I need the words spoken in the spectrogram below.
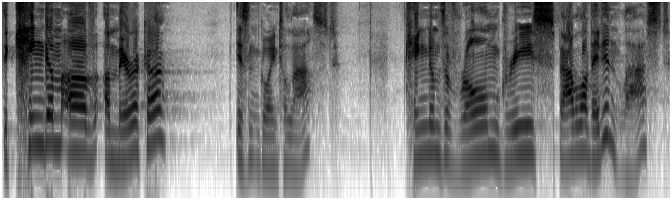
The kingdom of America isn't going to last. Kingdoms of Rome, Greece, Babylon, they didn't last.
